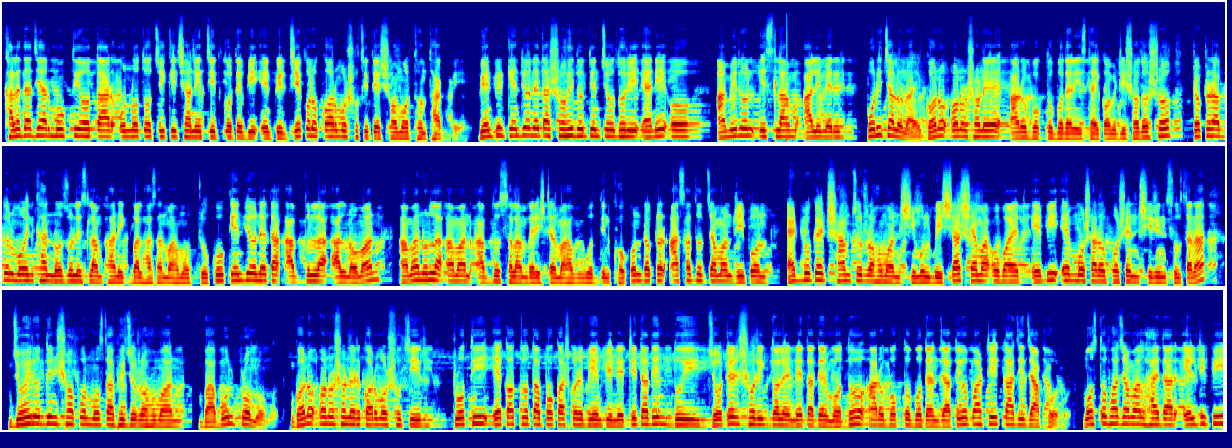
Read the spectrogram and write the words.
খালেদা জিয়ার মুক্তি ও তার উন্নত চিকিৎসা নিশ্চিত করতে বিএনপির যে কোনো কর্মসূচিতে সমর্থন থাকবে। বিএনপির কেন্দ্রীয় নেতা শহীদ উদ্দিন চৌধুরী, অ্যানি ও আমিরুল ইসলাম আলিমের পরিচালনায় গণ অনশনে আরও বক্তব্য দেন স্থায়ী কমিটির সদস্য ডক্টর আব্দুল মঈন খান, নজরুল ইসলাম খান, ইকবাল হাসান মাহমুদ টুকু, কেন্দ্রীয় নেতা Abdullah Al Noman Amanullah Aman Abdul Salam barrister Mahbubuddin Khokon, doctor Asaduzzaman Ripon, advocate Shamsur Rahman, Shimul Biswas, Shama Obaed, A B M Mosharraf Hossain, Shirin Sultana Zahir Uddin Swapan, Mostafizur Rahman, Babul প্রমুখ। গণ অনশনের কর্মসূচির প্রতি একত্রতা প্রকাশ করে BNP নেতৃত্বাধীন দুই জোটের শরিক দলের নেতাদের মধ্যে আরও বক্তব্য দেন জাতীয় পার্টি কাজী জাফর। মোস্তফা জামাল হায়দার এলডিপি,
